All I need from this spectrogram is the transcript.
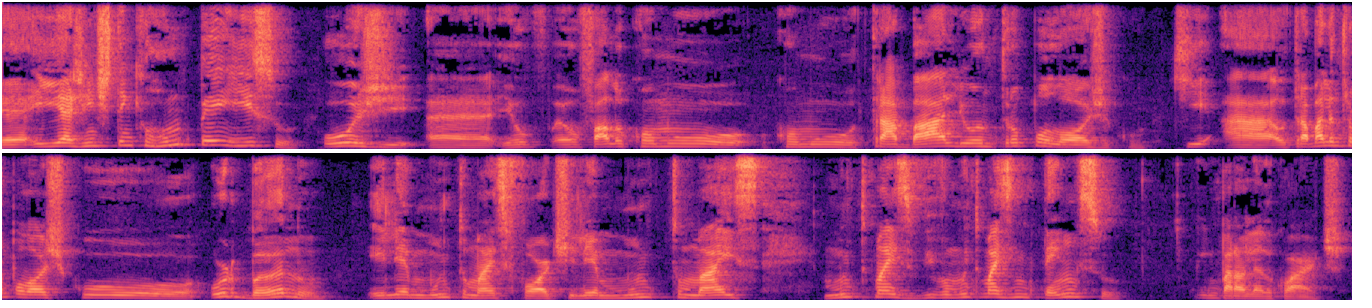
é, e a gente tem que romper isso. Hoje, é, eu, eu falo como, como trabalho antropológico, que a, o trabalho antropológico urbano, ele é muito mais forte, ele é muito mais, muito mais vivo, muito mais intenso em paralelo com a arte.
